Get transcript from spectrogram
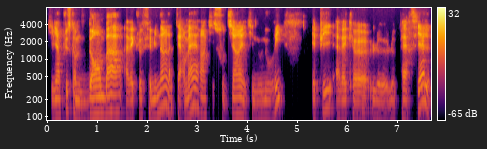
qui vient plus comme d'en bas avec le féminin, la terre-mère, hein, qui soutient et qui nous nourrit. Et puis avec euh, le, Père ciel,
